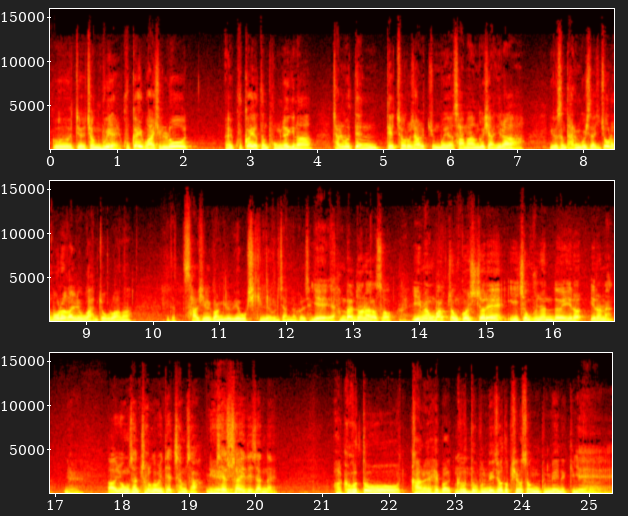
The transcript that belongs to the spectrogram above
그저 정부의 국가의 과실로 에, 국가의 어떤 폭력이나 잘못된 대처로 잘좀 뭐야 사망한 것이 아니라 이것은 다른 것이다. 이쪽으로 몰아가려고 한쪽으로 아마 사실관계를 왜곡시키려고 그러지 않나 그런 생각. 예, 한 발 더 나가서 이명박 정권 시절에 2009년도에 일어, 일어난 예. 아, 용산 철거미 대참사 예. 재수사해야 되지 않나요? 아 그것도 가능해봐. 그것도 분명히 저도 필요성 분명히 느낍니다. 음. 예.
